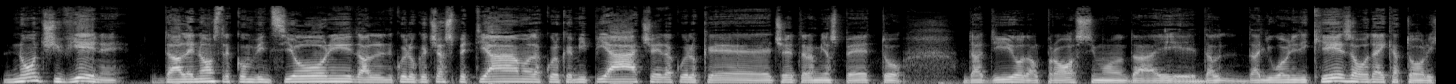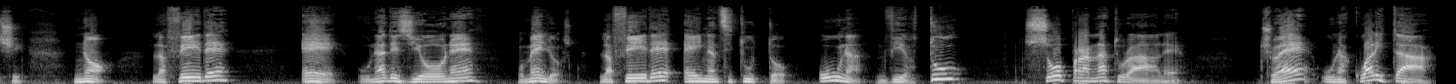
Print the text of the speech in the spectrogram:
non ci viene dalle nostre convinzioni, da quello che ci aspettiamo, da quello che mi piace, da quello che eccetera mi aspetto da Dio, dal prossimo, dai, dal, dagli uomini di chiesa o dai cattolici. No, la fede è un'adesione, o meglio, la fede è innanzitutto una virtù soprannaturale, cioè una qualità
